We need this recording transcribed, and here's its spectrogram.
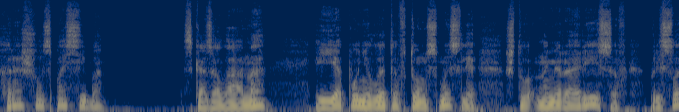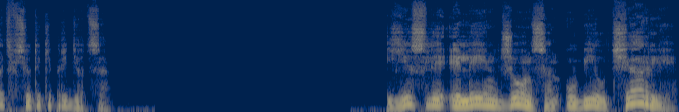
«Хорошо, спасибо», — сказала она, и я понял это в том смысле, что номера рейсов прислать все-таки придется. «Если Элейн Джонсон убил Чарли,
